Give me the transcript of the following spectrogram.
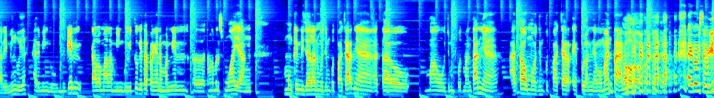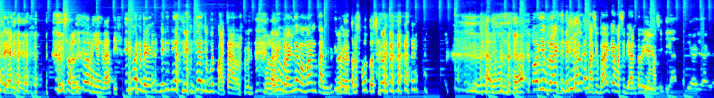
hari Minggu ya. hari Minggu. Mungkin kalau malam Minggu itu kita pengen nemenin eh, teman-teman semua yang mungkin di jalan mau jemput pacarnya atau mau jemput mantannya atau mau jemput pacar eh pulangnya mau mantan. Oh, eh kok bisa begitu ya? bisa loh. Itu orang yang kreatif. Eh, gimana tuh? ya? Jadi dia niatnya jemput pacar, tapi pulangnya mau mantan. Itu gimana terus putus. Kalau enggak, Oh iya pulangnya jadi Iya kan? masih baik ya masih dianterin. dia masih diantar. Iya iya iya.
